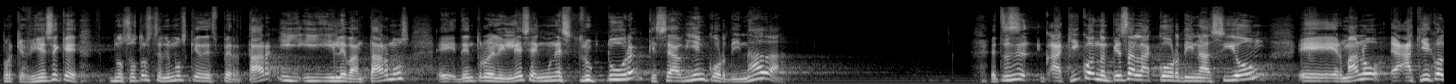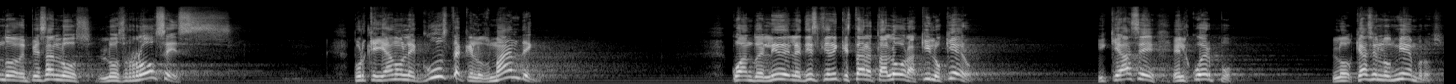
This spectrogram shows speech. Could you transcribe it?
Porque fíjese que nosotros tenemos que despertar y, levantarnos eh, dentro de la iglesia en una estructura que sea bien coordinada. Entonces, aquí cuando empieza la coordinación, eh, hermano, aquí es cuando empiezan los, los roces. Porque ya no le gusta que los manden. Cuando el líder les dice, tiene que estar a tal hora, aquí lo quiero. ¿Y qué hace el cuerpo? Lo que hacen los miembros.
